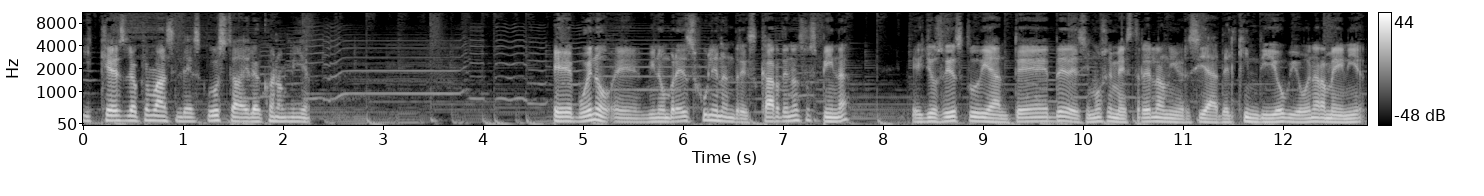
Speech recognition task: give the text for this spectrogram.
y qué es lo que más les gusta de la economía. Eh, bueno, eh, mi nombre es Julián Andrés Cárdenas Ospina. Eh, yo soy estudiante de décimo semestre de la Universidad del Quindío, vivo en Armenia.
